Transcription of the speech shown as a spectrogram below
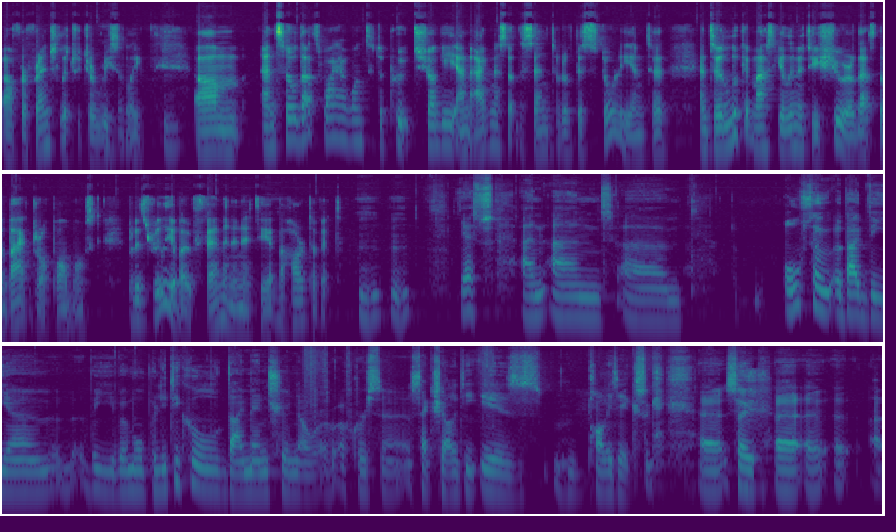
uh, for French literature recently. Mm-hmm. Um, and so that's why I wanted to put Shuggie and Agnes at the center of this story and to and to look at masculinity. Sure, that's the backdrop almost, but it's really about femininity at the heart of it. Mm-hmm, mm-hmm. Yes, and and um, also about the, um, the the more political dimension. Of, of course, uh, sexuality is politics. Uh, so uh, uh, uh,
